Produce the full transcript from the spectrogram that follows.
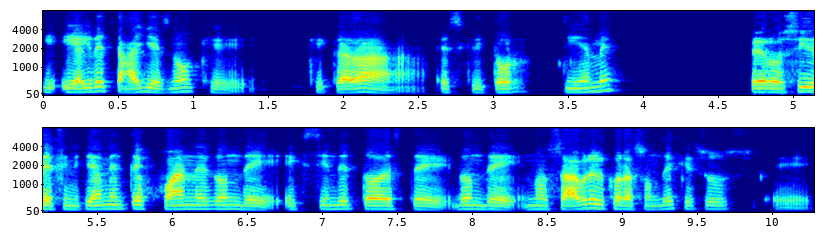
y, hay detalles, ¿no? Que, cada escritor tiene, pero sí, definitivamente Juan es donde extiende todo este, donde nos abre el corazón de Jesús eh,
